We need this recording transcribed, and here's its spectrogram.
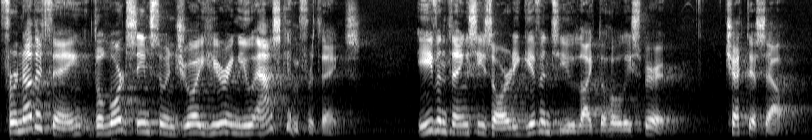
For another thing, the Lord seems to enjoy hearing you ask Him for things even things he's already given to you, like the Holy Spirit. Check this out.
